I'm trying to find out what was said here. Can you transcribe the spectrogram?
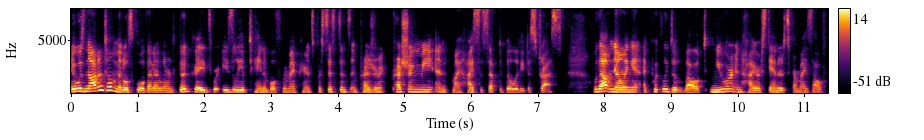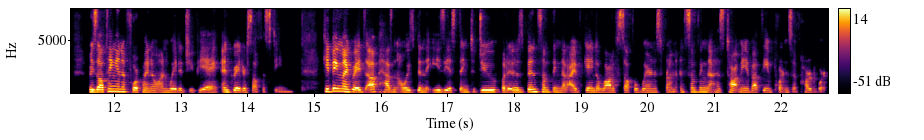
It was not until middle school that I learned good grades were easily obtainable through my parents' persistence in pressuring, me and my high susceptibility to stress. Without knowing it, I quickly developed newer and higher standards for myself, resulting in a 4.0 unweighted GPA and greater self esteem. Keeping my grades up hasn't always been the easiest thing to do, but it has been something that I've gained a lot of self awareness from and something that has taught me about the importance of hard work.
